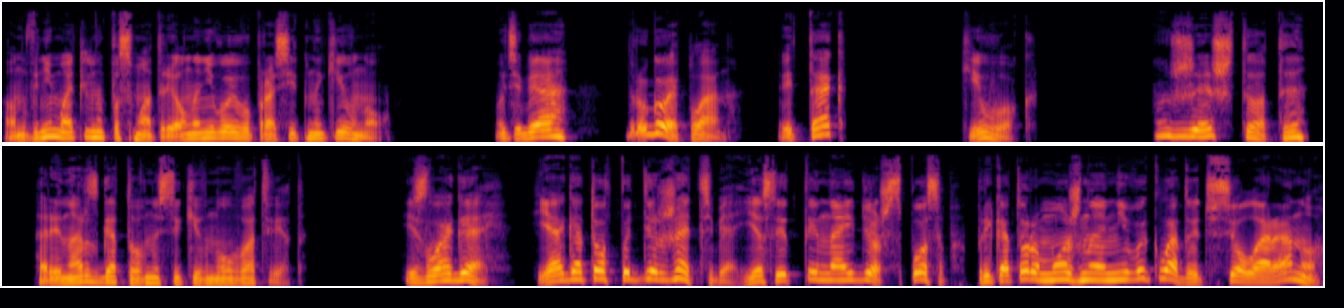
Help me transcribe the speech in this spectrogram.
Он внимательно посмотрел на него и вопросительно кивнул. «У тебя другой план, ведь так?» Кивок. «Уже что-то», — Ренар с готовностью кивнул в ответ. «Излагай. Я готов поддержать тебя, если ты найдешь способ, при котором можно не выкладывать все Лорану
